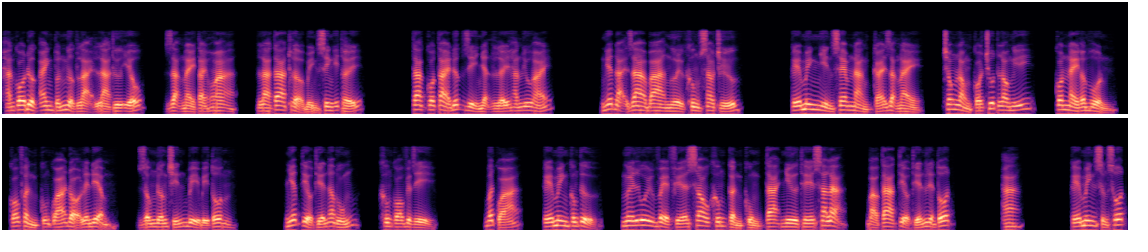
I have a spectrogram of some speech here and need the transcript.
Hắn có được anh tuấn ngược lại là thứ yếu, dạng này tài hoa, là ta thở bình sinh ít thấy. Ta có tài đức gì nhận lấy hắn ưu ái? Nghĩa đại gia ba người không sao chứ? Kế minh nhìn xem nàng cái dạng này, trong lòng có chút lo nghĩ, con này âm hồn, có phần cũng quá đỏ lên điểm, giống nướng chín bị bị tôm. Nhất tiểu thiến ấp úng không có việc gì. Bất quá, kế minh công tử, ngươi lui về phía sau không cần cùng ta như thế xa lạ, bảo ta tiểu thiến liền tốt. A. Kế minh sửng sốt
